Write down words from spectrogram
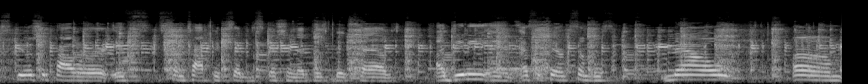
spiritual power. It's some topics of discussion that this book has. Identity and esoteric symbols. Now, um,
